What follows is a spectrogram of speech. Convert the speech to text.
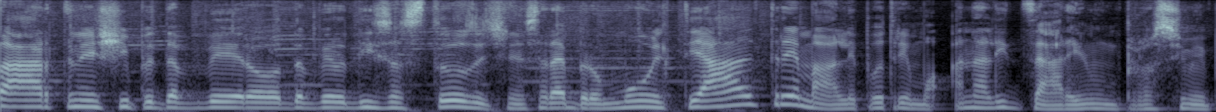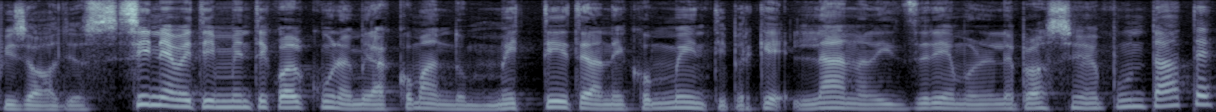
partnership davvero, davvero disastrose ce ne sarebbero molte altre, ma le potremo analizzare in un prossimo episodio. Se ne avete in mente qualcuna, mi raccomando, mettetela nei commenti perché la analizzeremo nelle prossime puntate.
